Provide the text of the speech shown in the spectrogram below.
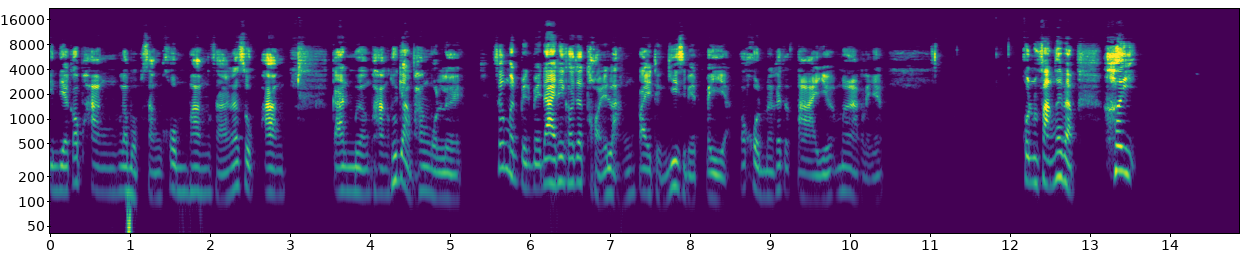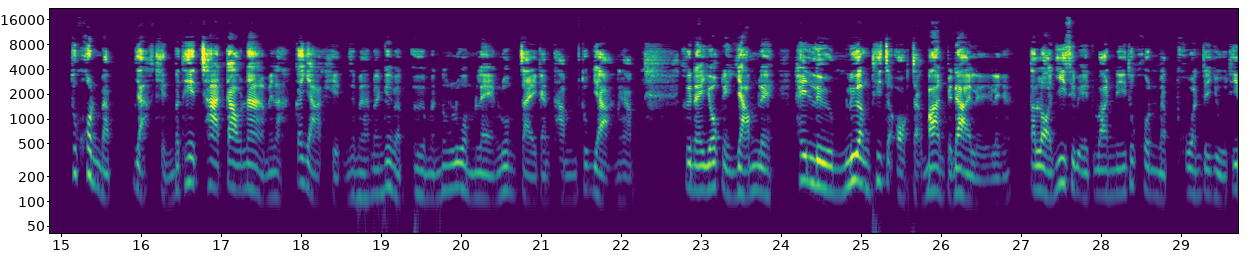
อินเดียก็พังระบบสังคมพังสาธารณสุขพัง การเมืองพังทุกอย่างพังหมดเลย ซึ่งมันเป็นไปได้ที่เขาจะถอยหลังไปถึงยี่สิบเอ็ดปีอะเพราะคนมันก็จะตายเยอะมากอะไรเงี้ยคนฟังก็แบบเฮ้ยทุกคนแบบอยากเห็นประเทศชาติก้าวหน้าไหมล่ะ ก็อยากเห็นใช่ไหมมันก็แบบเออมันต้องร่วมแรงร่วมใจกันทำทุกอย่างนะครับ คือนายกเนี่ยย้ำเลย ให้ลืมเรื่องที่จะออกจากบ้านไปได้เลยอะไรเงี้ยตลอด 21 วันนี้ทุกคนแบบควรจะอยู่ที่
